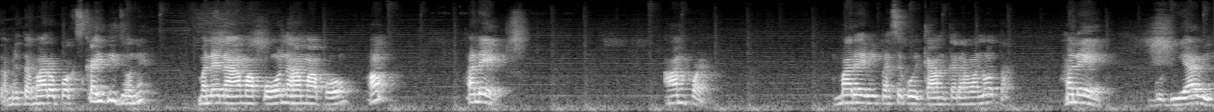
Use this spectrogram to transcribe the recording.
તમે તમારો પક્ષ કહી દીધો ને? મને નામ આપો નામ આપો હા? અને આમ પણ મારે એની પાસે કોઈ કામ કરાવવા નહોતા. અને ગુડી આવી.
